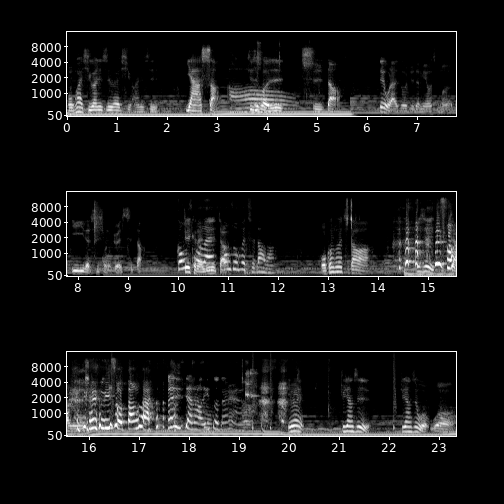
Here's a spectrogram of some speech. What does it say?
我坏习惯就是会喜欢就是压哨，哦就是或者是迟到。对我来说，我觉得没有什么意义的事情，我就会迟到。工就是可能就是假如工作会迟到吗？我工作会迟到啊，就是 理所当然？对你讲的好理所当然哦。因为就像是就像是我我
